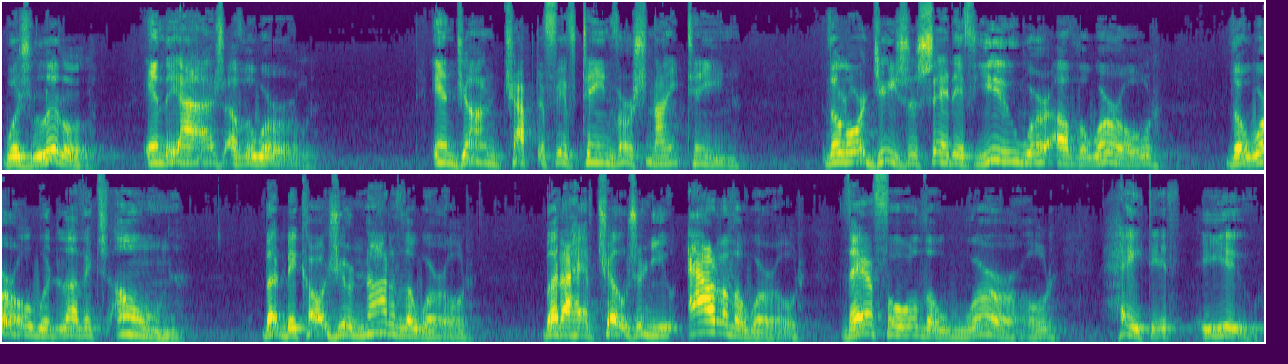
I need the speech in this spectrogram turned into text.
was little in the eyes of the world. In John chapter 15, verse 19, the Lord Jesus said, If you were of the world, the world would love its own. But because you're not of the world, but I have chosen you out of the world, therefore the world hateth you.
